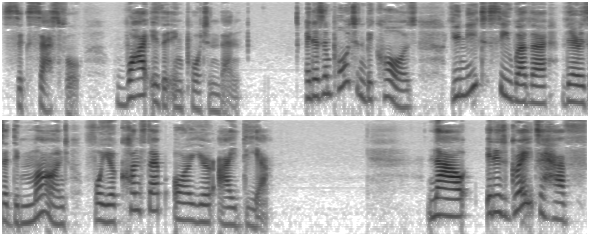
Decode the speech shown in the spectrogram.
successful. Why is it important then? It is important because you need to see whether there is a demand for your concept or your idea. Now, it is great to have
